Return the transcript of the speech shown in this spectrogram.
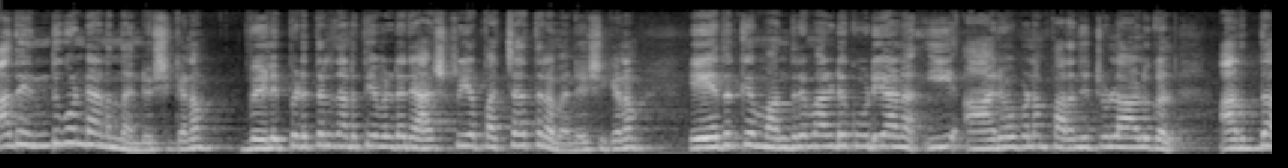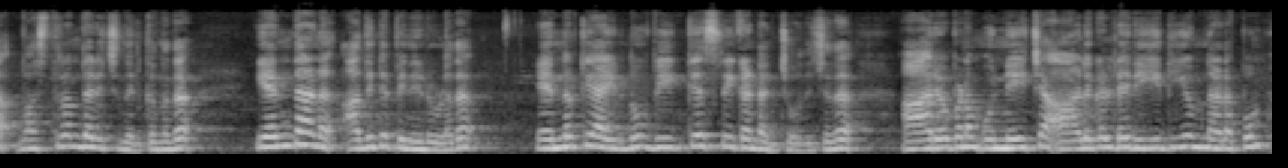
അതെന്തുകൊണ്ടാണെന്ന് അന്വേഷിക്കണം? വെളിപ്പെടുത്തൽ നടത്തിയവരുടെ രാഷ്ട്രീയ പശ്ചാത്തലം അന്വേഷിക്കണം. ഏതൊക്കെ മന്ത്രിമാരുടെ കൂടിയാണ് ഈ ആരോപണം പറഞ്ഞിട്ടുള്ള ആളുകൾ അർദ്ധ വസ്ത്രം ധരിച്ചു നിൽക്കുന്നത്? എന്താണ് അതിന്റെ പിന്നിലുള്ളത്? എന്നൊക്കെയായിരുന്നു വി കെ ശ്രീകണ്ഠൻ ചോദിച്ചത്. ആരോപണം ഉന്നയിച്ച ആളുകളുടെ രീതിയും നടപ്പും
